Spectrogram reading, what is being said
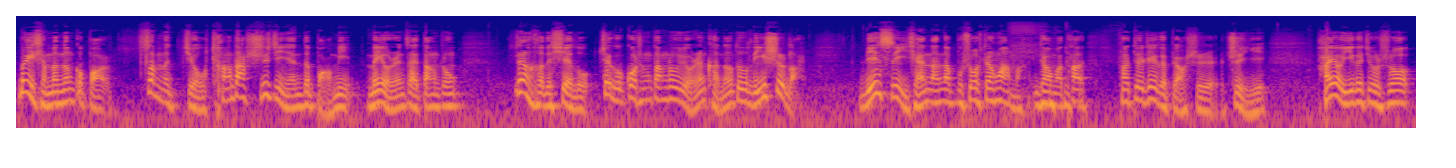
为什么能够保这么久，长达十几年的保密，没有人在当中任何的泄露？这个过程当中，有人可能都离世了，临死以前难道不说真话吗？你知道吗？他他对这个表示质疑。还有一个就是说，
